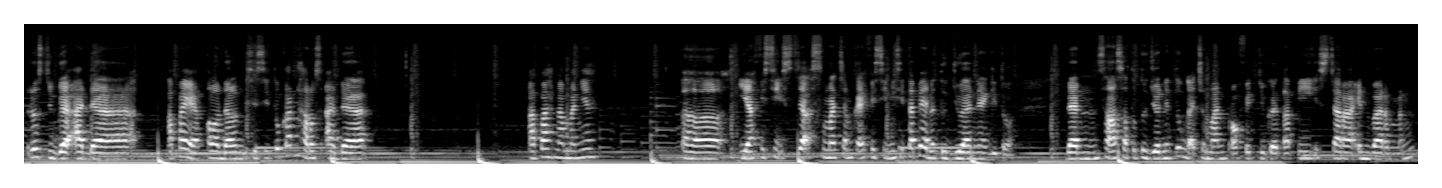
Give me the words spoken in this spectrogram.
Terus juga ada apa ya kalau dalam bisnis itu kan harus ada apa namanya eh, ya visi semacam kayak visi misi tapi ada tujuannya gitu dan salah satu tujuan itu nggak cuman profit juga tapi secara environment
